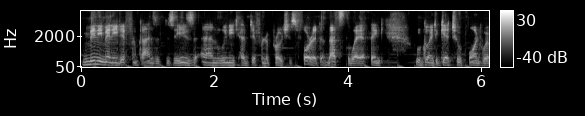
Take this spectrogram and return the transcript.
many, many different kinds of disease, and we need to have different approaches for it. And that's the way I think we're going to get to a point where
